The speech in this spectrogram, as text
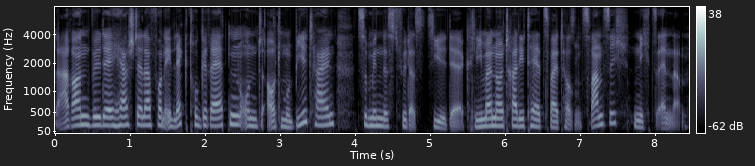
Daran will der Hersteller von Elektrogeräten und Automobilteilen zumindest für das Ziel der Klimaneutralität 2020 nichts ändern.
